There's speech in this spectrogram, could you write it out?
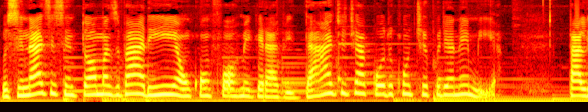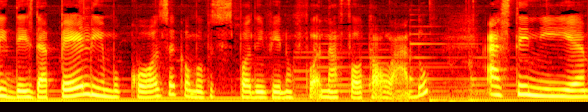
Os sinais e sintomas variam conforme gravidade de acordo com o tipo de anemia. Palidez da pele e mucosa, como vocês podem ver na foto ao lado. Astenia,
